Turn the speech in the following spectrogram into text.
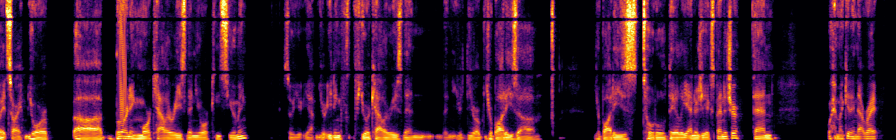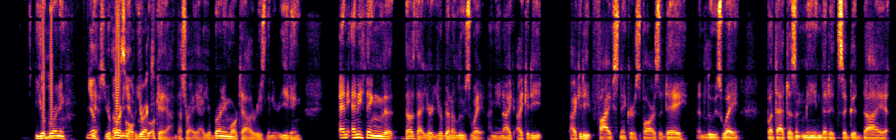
wait, sorry, you're uh, burning more calories than you're consuming. So you, yeah, you're eating fewer calories than than your your, your body's um, your body's total daily energy expenditure. Then, wait, am I getting that right? You're mm-hmm. burning. Yep, yes, you're burning. Yeah, you're, okay, yeah, that's right. Yeah, you're burning more calories than you're eating any anything that does that, you're you're going to lose weight. I mean, I, I could eat I could eat five Snickers bars a day and lose weight, but that doesn't mean that it's a good diet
